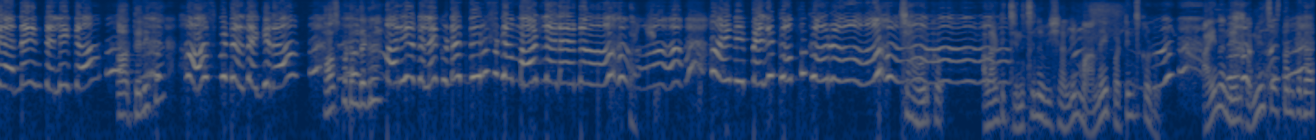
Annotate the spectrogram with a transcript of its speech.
మీ అన్నయ్యని తెలియక ఆ తెలియక? హాస్పిటల్ దగ్గర హాస్పిటల్ దగ్గర? మర్యాద లేకుండా దురుసుగా మాట్లాడాను. ఆయన ఈ పెళ్ళి ఒప్పుకోరు చా ఊరుకో. అలాంటి చిన్న చిన్న విషయాల్ని మా అన్నయ్య పట్టించుకోడు. అయినా నేను కన్విన్స్ చేస్తాను కదా.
